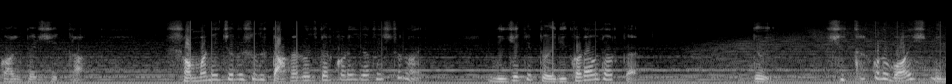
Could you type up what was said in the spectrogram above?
গল্পের শিক্ষা, সম্মানের জন্য শুধু টাকা রোজগার করাই যথেষ্ট নয়, নিজেকে তৈরি করাও দরকার। দুই, শিক্ষার কোনো বয়স নেই।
